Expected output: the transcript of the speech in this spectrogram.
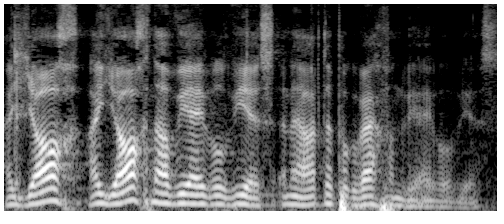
hy jaag hy jaag na wie hy wil wees en hy hardop ook weg van wie hy wil wees.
